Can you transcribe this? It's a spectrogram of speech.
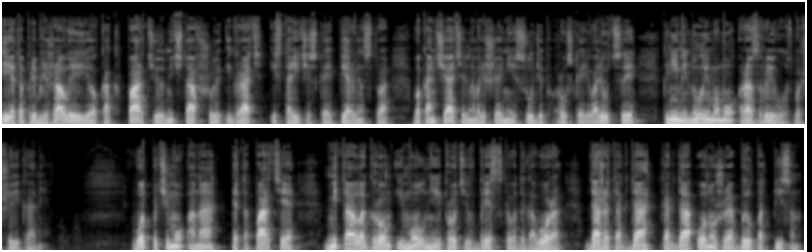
И это приближало ее как партию, мечтавшую играть историческое первенство в окончательном решении судеб русской революции, к неминуемому разрыву с большевиками. Вот почему она, эта партия, метала гром и молнии против Брестского договора даже тогда, когда он уже был подписан.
